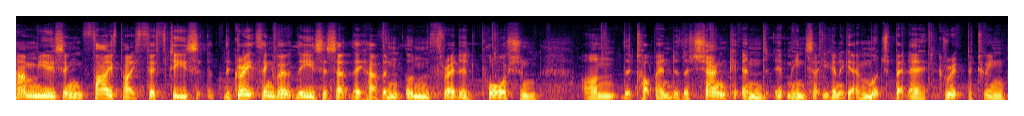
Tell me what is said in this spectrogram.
I'm using 5x50s. The great thing about these is that they have an unthreaded portion on the top end of the shank, and it means that you're going to get a much better grip between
